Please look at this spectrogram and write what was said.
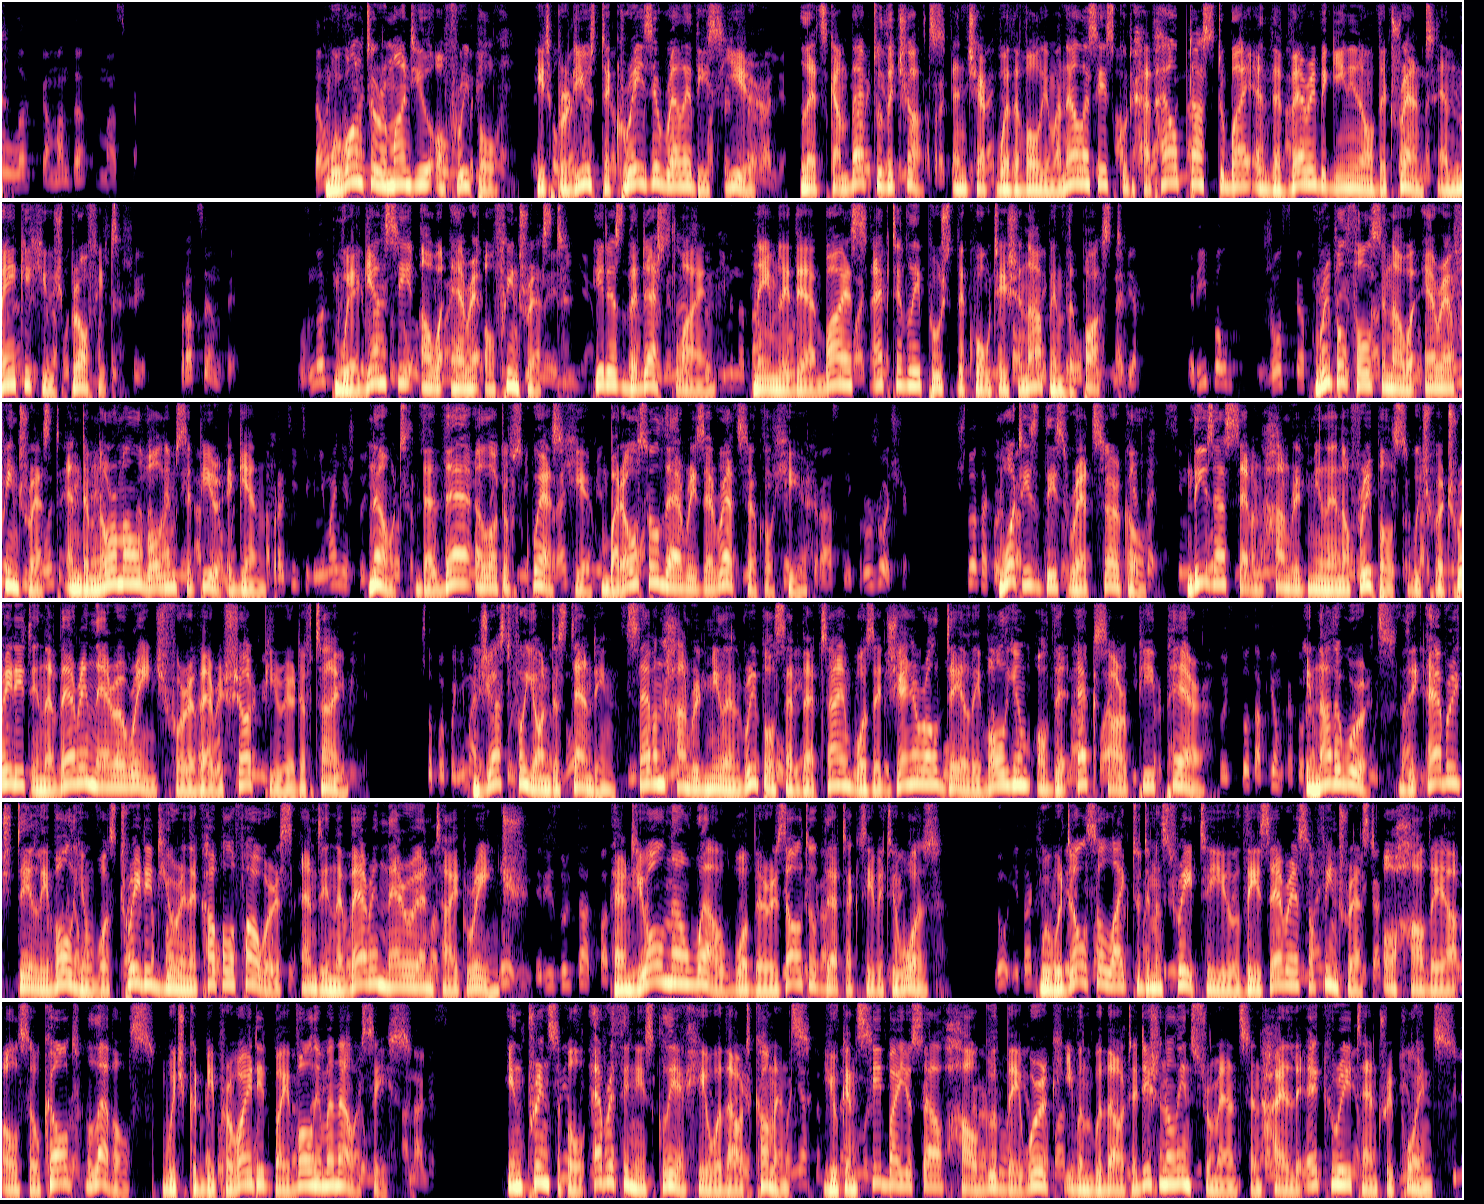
We want to remind you of Ripple. It produced a crazy rally this year. Let's come back to the charts and check whether volume analysis could have helped us to buy at the very beginning of the trend and make a huge profit. We again see our area of interest. It is the dashed line, namely their buyers actively pushed the quotation up in the past. Ripple falls in our area of interest and abnormal volumes appear again. Note that there are a lot of squares here, but also there is a red circle here. What is this red circle? These are 700 million of ripples, which were traded in a very narrow range for a very short period of time. Just for your understanding, 700 million ripples at that time was a general daily volume of the XRP pair. In other words, the average daily volume was traded during a couple of hours and in a very narrow and tight range. And you all know well what the result of that activity was. We would also like to demonstrate to you these areas of interest, or how they are also called, levels, which could be provided by volume analysis. In principle, everything is clear here without comments. You can see by yourself how good they work even without additional instruments and highly accurate entry points.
